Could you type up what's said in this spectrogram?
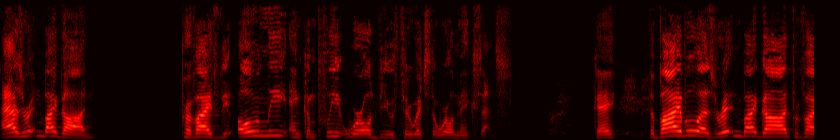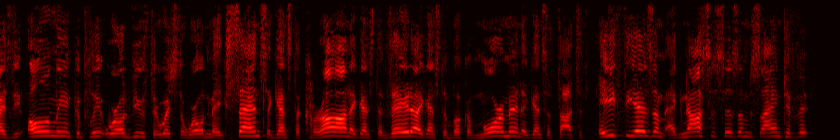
as written by God, provides the only and complete worldview through which the world makes sense. Okay? The Bible, as written by God, provides the only and complete worldview through which the world makes sense against the Quran, against the Veda, against the Book of Mormon, against the thoughts of atheism, agnosticism, scientific,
